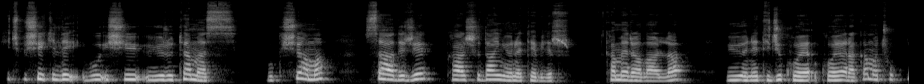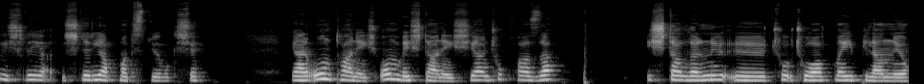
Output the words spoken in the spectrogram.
hiçbir şekilde bu işi yürütemez bu kişi ama sadece karşıdan yönetebilir. Kameralarla bir yönetici koy- koyarak ama çoklu işli, işleri yapmak istiyor bu kişi. Yani 10 tane iş, 15 tane iş yani çok fazla iş dallarını e, ço- çoğaltmayı planlıyor.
